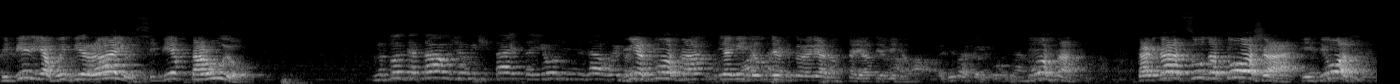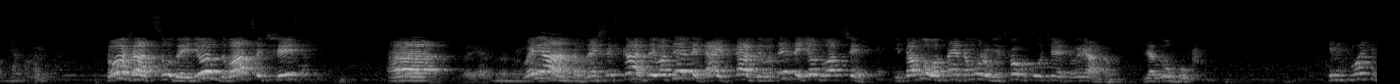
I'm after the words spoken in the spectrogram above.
Теперь я выбираю себе вторую. Но только та уже вычитается, ее уже нельзя выбрать. Нет, можно. Я видел те, которые рядом стоят, я видел. Одинаковые, помните? Можно. Тогда отсюда тоже идет, тоже отсюда идет 26 а, Вариантов. Значит, из каждой вот этой, да, из каждой вот этой идет 26. Итого вот на этом уровне сколько получается вариантов для двух букв? 78?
